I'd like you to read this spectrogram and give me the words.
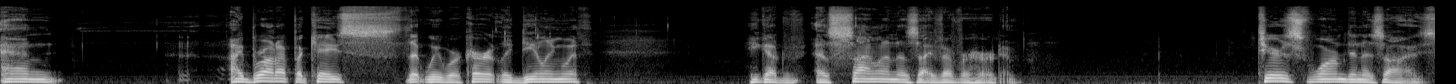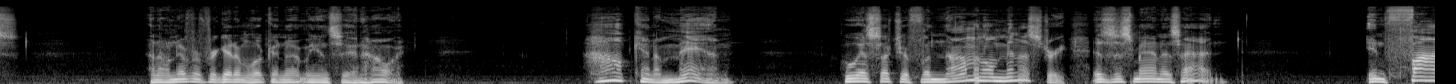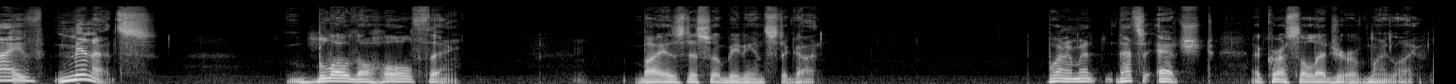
And I brought up a case that we were currently dealing with. He got as silent as I've ever heard him. Tears swarmed in his eyes. And I'll never forget him looking at me and saying, Howie, how can a man who has such a phenomenal ministry as this man has had, in five minutes, blow the whole thing by his disobedience to God. Boy, I meant that's etched across the ledger of my life.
